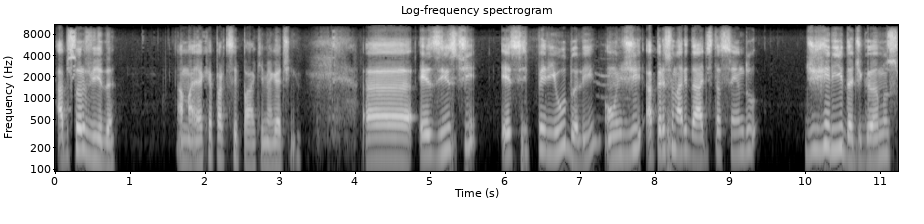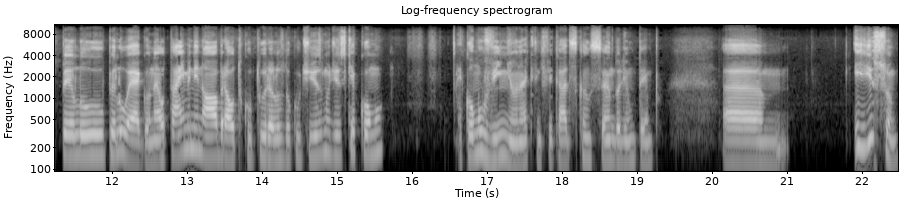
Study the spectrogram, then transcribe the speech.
absorvida. A Maia quer participar aqui, minha gatinha. Uh, existe esse período ali onde a personalidade está sendo digerida, digamos, pelo, pelo ego, né? O Taimini na obra Autocultura, Luz do Ocultismo, diz que é como é como o vinho, né? Que tem que ficar descansando ali um tempo. Um, e isso,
